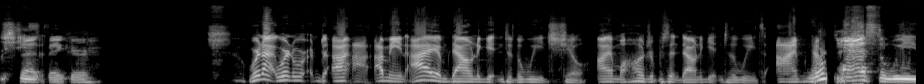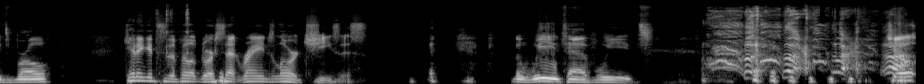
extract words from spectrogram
Dorsett Jesus. Baker. We're not. We're. we're I, I. I mean, I am down to get into the weeds. Chill. I am hundred percent down to get into the weeds. I'm not We're past the weeds, bro. getting into the Philip Dorsett range. Lord Jesus. The weeds have weeds. Chill.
